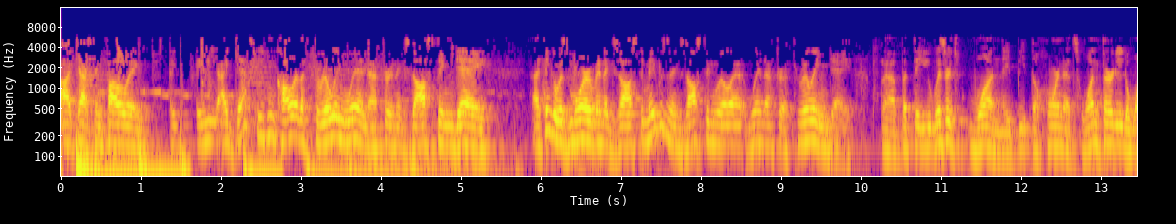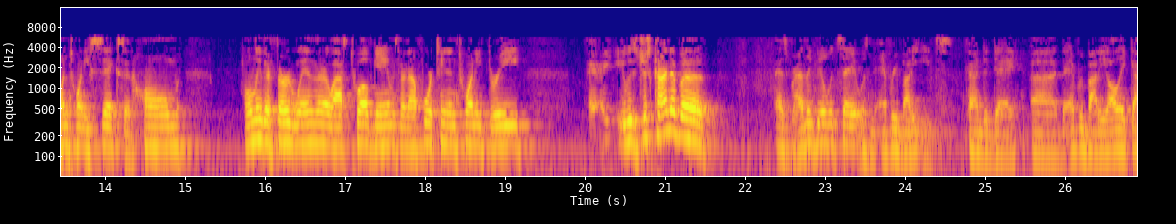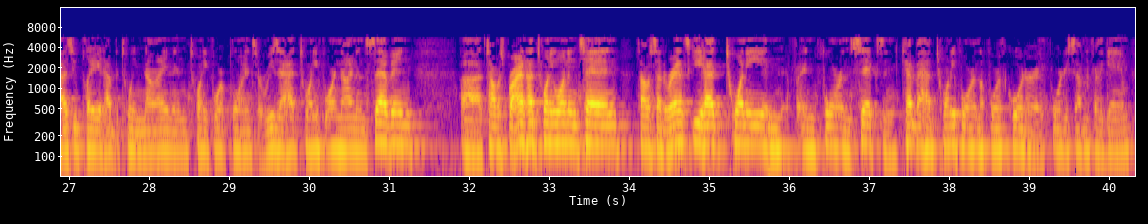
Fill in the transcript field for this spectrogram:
podcasting following, I, I guess we can call it a thrilling win after an exhausting day. I think it was more of an exhausting, maybe it was an exhausting win after a thrilling day. Uh, but the Wizards won. They beat the Hornets 130 to 126 at home. Only their third win in their last 12 games. They're now 14 and 23. It was just kind of a, as Bradley Beal would say, it was an everybody eats kind of day. Uh, the, everybody, all eight guys who played had between 9 and 24 points. Ariza had 24, 9, and 7. Uh, Thomas Bryant had 21 and 10. Thomas Satoransky had 20 and, and 4 and 6. And Kemba had 24 in the fourth quarter and 47 for the game.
